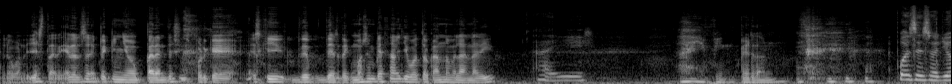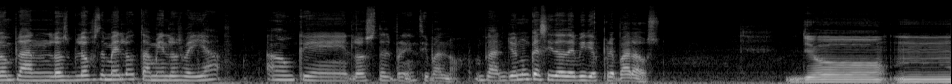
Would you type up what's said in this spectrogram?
Pero bueno, ya está. Era ese pequeño paréntesis porque es que de- desde que hemos empezado llevo tocándome la nariz. Ahí. Ay, en fin, perdón. Pues eso, yo en plan, los blogs de Melo también los veía, aunque los del principal no. En plan, yo nunca he sido de vídeos preparados. Yo... mm,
